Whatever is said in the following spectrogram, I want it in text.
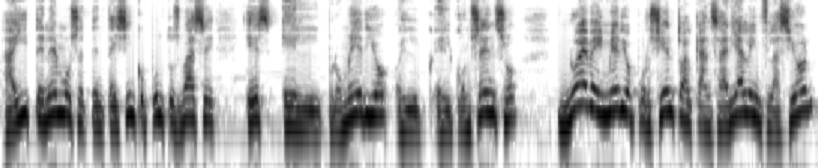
Ahí tenemos 75 puntos base, es el promedio, el, el consenso. 9,5% alcanzaría la inflación.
